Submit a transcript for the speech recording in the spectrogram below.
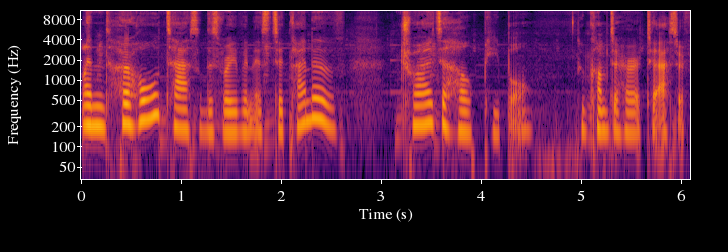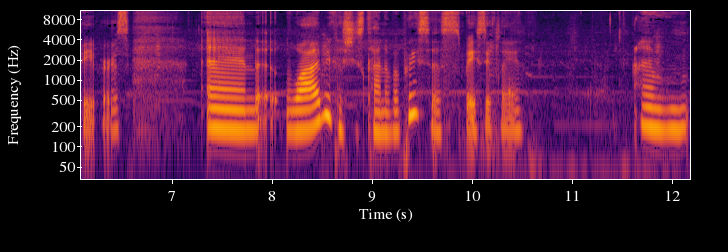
And her whole task of this raven is to kind of try to help people who come to her to ask her favors. And why? Because she's kind of a priestess, basically. And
